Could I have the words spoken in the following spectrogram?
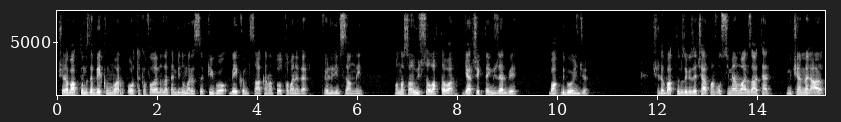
Şöyle baktığımızda Beckham var. Orta kafaların zaten bir numarası. Figo, Beckham sağ kanatta otoban eder. Öyle diyeyim siz anlayın. Ondan sonra Yusuf Salah da var. Gerçekten güzel bir baklı bir oyuncu. Şöyle baktığımızda göze çarpan Osimen var zaten. Mükemmel ha.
